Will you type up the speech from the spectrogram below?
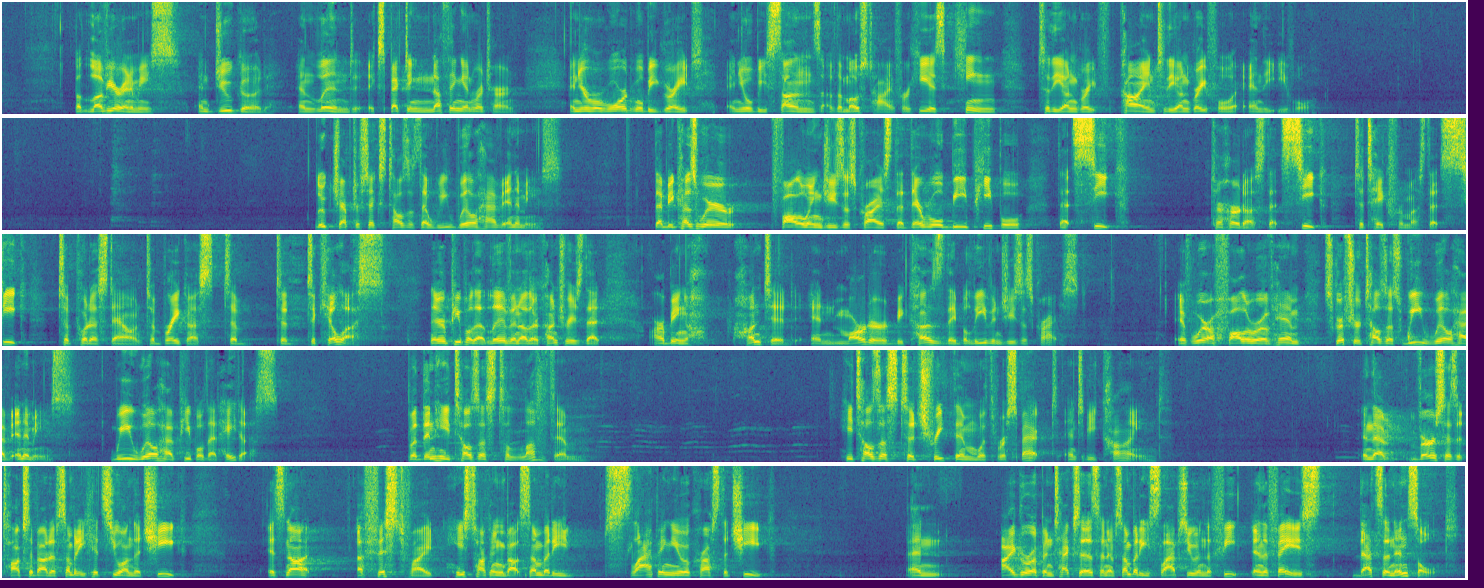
But love your enemies and do good and lend, expecting nothing in return. And your reward will be great, and you'll be sons of the Most High, for he is king to the ungrateful, kind to the ungrateful and the evil. Luke chapter 6 tells us that we will have enemies. That because we're following Jesus Christ, that there will be people that seek to hurt us, that seek to take from us, that seek to put us down, to break us, to, to, to kill us. There are people that live in other countries that are being hunted and martyred because they believe in Jesus Christ. If we're a follower of Him, Scripture tells us we will have enemies. We will have people that hate us. But then He tells us to love them. He tells us to treat them with respect and to be kind. In that verse, as it talks about if somebody hits you on the cheek, it's not a fist fight. He's talking about somebody slapping you across the cheek. And I grew up in Texas, and if somebody slaps you in the feet in the face, that's an insult.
